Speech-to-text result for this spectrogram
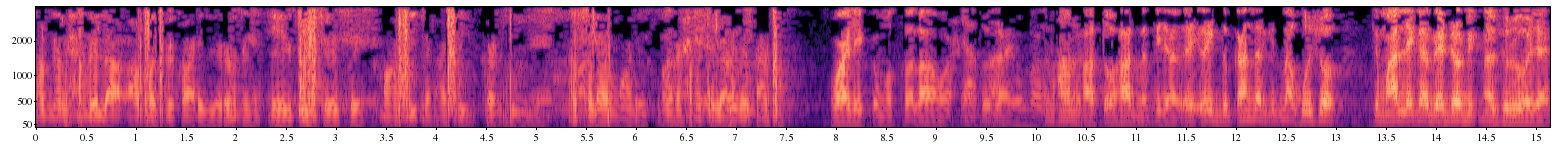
ہم نے الحمد للہ آپس میں کاریگروں نے ایک دوسرے سے معافی تنافی کر دی ہے۔ السلام علیکم و رحمۃ اللہ وبرکاتہ۔ وعلیکم السلام و رحمۃ اللہ وبرکاتہ۔ ہاتھوں ہاتھ نتیجہ۔ ایک دکاندار کتنا خوش ہو کہ مال لے کر بیٹھے اور بکنا شروع ہو جائے۔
